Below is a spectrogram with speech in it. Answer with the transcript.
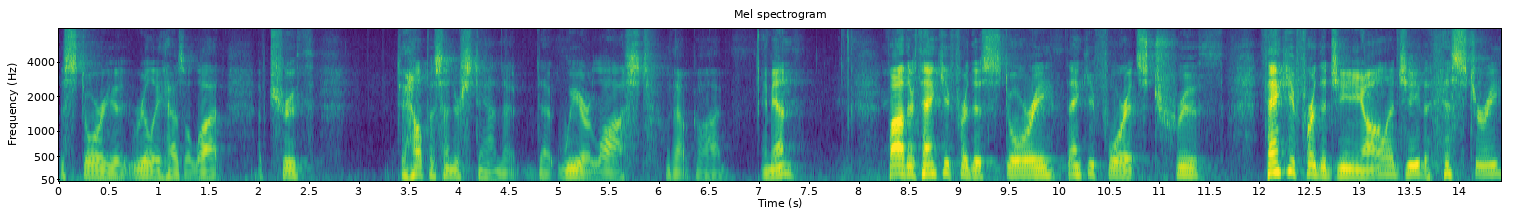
This story really has a lot of truth to help us understand that, that we are lost without God. Amen? Father, thank you for this story. Thank you for its truth. Thank you for the genealogy, the history.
